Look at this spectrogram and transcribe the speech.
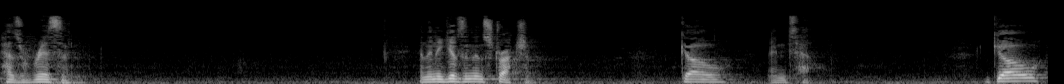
has risen. And then he gives an instruction. Go and tell. Go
